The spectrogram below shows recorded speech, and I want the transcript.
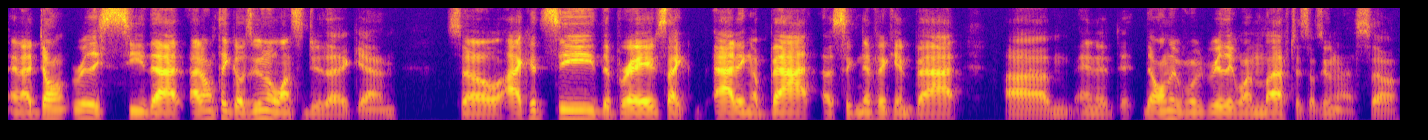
and I don't really see that. I don't think Ozuna wants to do that again. So I could see the Braves like adding a bat, a significant bat. Um, and it, the only really one left is Ozuna. So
